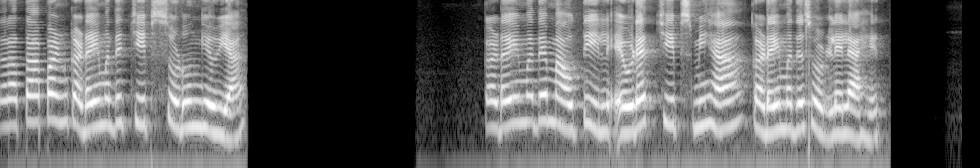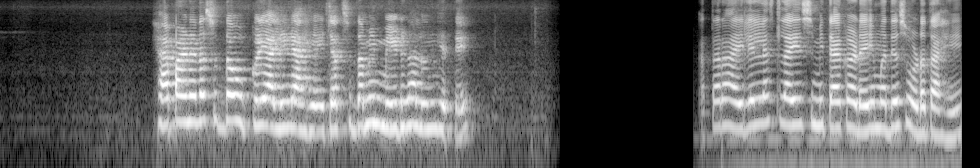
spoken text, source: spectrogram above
तर आता आपण कढईमध्ये चिप्स सोडून घेऊया. कढईमध्ये मावतील एवढ्याच चिप्स मी ह्या कढईमध्ये सोडलेल्या आहेत. ह्या पाण्याला सुद्धा उकळी आलेली आहे याच्यात सुद्धा मी मीठ घालून घेते. आता राहिलेल्या स्लाईस मी त्या कढईमध्ये सोडत आहे.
